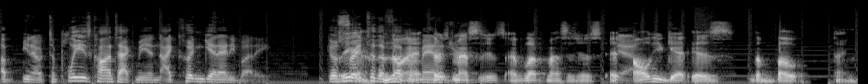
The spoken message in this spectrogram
uh, you know, to please contact me, and I couldn't get anybody. Go straight yeah, to the no, fucking I- There's messages. I've left messages. It, Yeah. All you get is the boat thing.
